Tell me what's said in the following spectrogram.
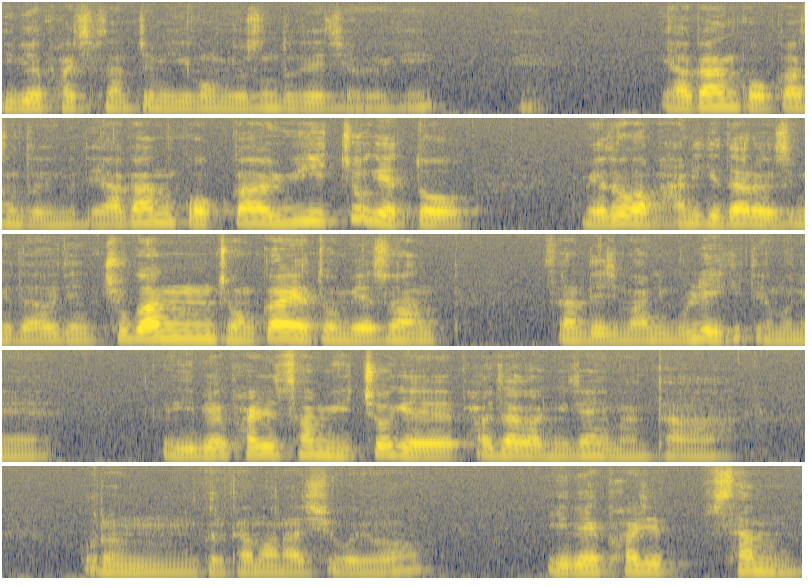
283.20 요 정도 되죠, 여기. 야간 고가 정도 됩니다. 야간 고가 위쪽에 또 매도가 많이 기다려 있습니다. 어제 주간 종가에 또 매수한 사람들이 많이 물려있기 때문에 283그 위쪽에 팔자가 굉장히 많다. 그런 걸 감안하시고요. 283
